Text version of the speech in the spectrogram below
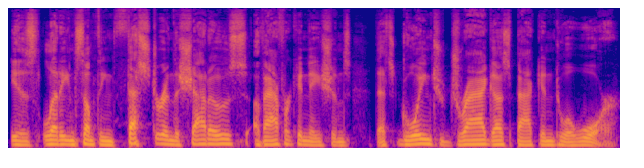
is letting something fester in the shadows of African nations that's going to drag us back into a war.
